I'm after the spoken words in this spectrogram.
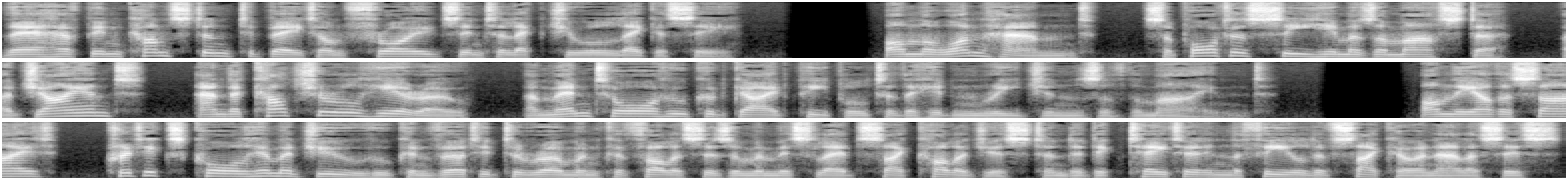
there have been constant debate on Freud's intellectual legacy. On the one hand, supporters see him as a master, a giant, and a cultural hero, a mentor who could guide people to the hidden regions of the mind. On the other side, critics call him a Jew who converted to Roman Catholicism, a misled psychologist and a dictator in the field of psychoanalysis,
